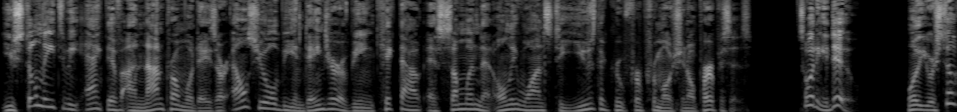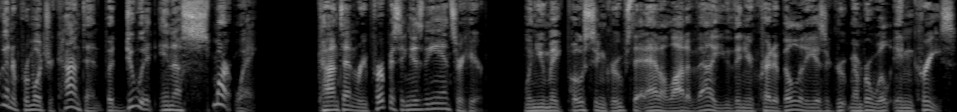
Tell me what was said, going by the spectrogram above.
You still need to be active on non-promo days or else you will be in danger of being kicked out as someone that only wants to use the group for promotional purposes. So what do you do? Well, you are still going to promote your content, but do it in a smart way. Content repurposing is the answer here. When you make posts in groups that add a lot of value, then your credibility as a group member will increase.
